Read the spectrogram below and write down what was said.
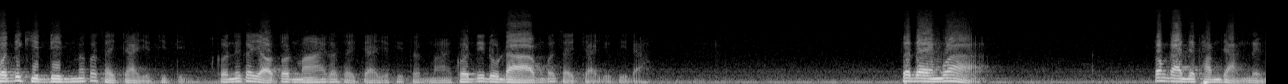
คนที่ขีดดินมันก็ใส่ใจอยู่ที่ดิน คนที่ก็เหย่าต้นไม้ก็ใส่ใจอยู่ที่ต้นไม้ คนที่ดูดาวมันก็ใส่ใจอยู่ที่ดาว แสดงว่าต้องการจะทำอย่างหนึ่ง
